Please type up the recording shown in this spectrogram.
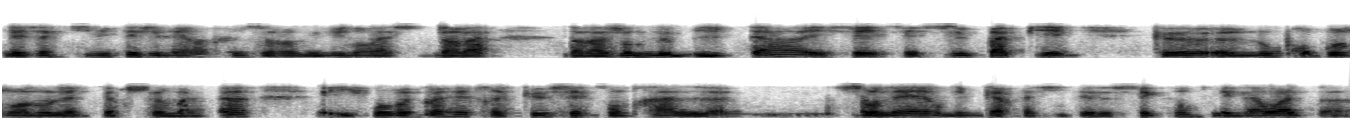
les activités génératrices de revenus dans la, zone de Blita? Et c'est ce papier que euh, nous proposons à nos lecteurs ce matin. il faut reconnaître que cette centrale solaire d'une capacité de 50 MW hein,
